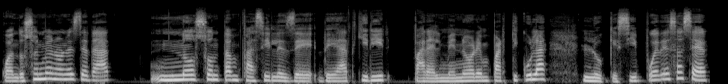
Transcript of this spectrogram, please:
cuando son menores de edad, no son tan fáciles de, adquirir para el menor en particular. Lo que sí puedes hacer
